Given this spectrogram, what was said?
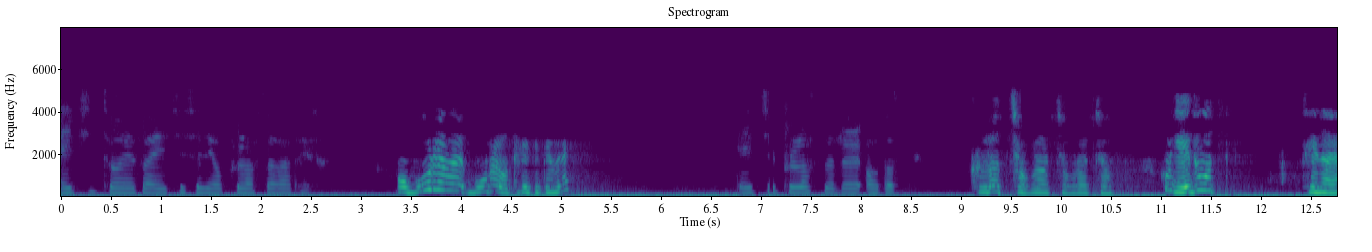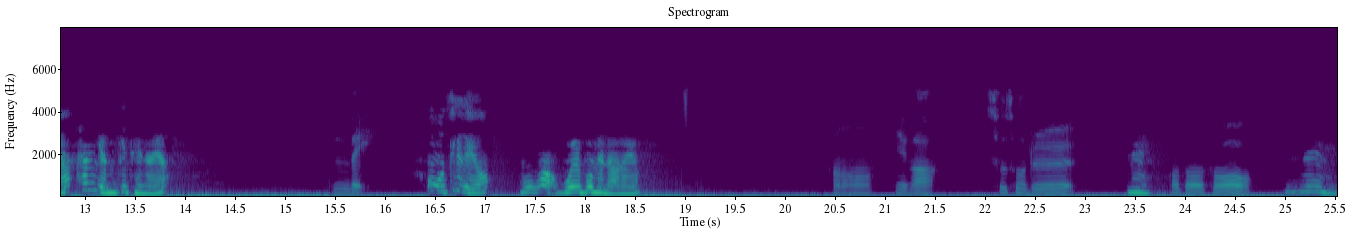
H2에서 H3O 플러스가 돼서 어, 뭐를, 뭐를 어떻게 했기 때문에? H 플러스를 얻었어요 그렇죠, 그렇죠, 그렇죠. 그럼 얘도 되나요? 산 염기 되나요? 네 어, 어떻게 돼요? 뭐가, 뭘 보면 알아요? 어, 얘가 수소를 네. 얻어서 네.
